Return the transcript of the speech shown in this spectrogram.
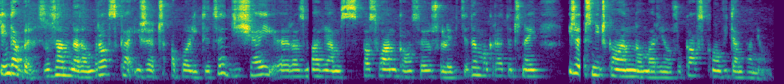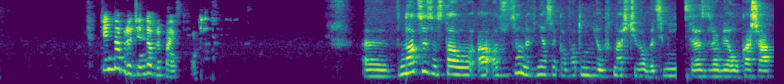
Dzień dobry, Zuzanna Dąbrowska i Rzecz o Polityce. Dzisiaj e, rozmawiam z posłanką Sojuszu Lewicy Demokratycznej i rzeczniczką Anną Marią Żukowską. Witam Panią. Dzień dobry, dzień dobry Państwu. E, w nocy został odrzucony wniosek o wotum nieufności wobec ministra zdrowia Łukasza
